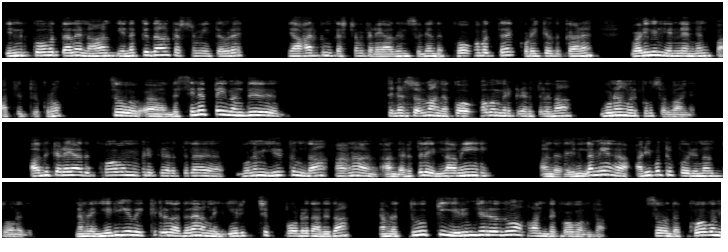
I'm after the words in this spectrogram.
என் கோபத்தால நான் எனக்கு தான் கஷ்டமே தவிர யாருக்கும் கஷ்டம் கிடையாதுன்னு சொல்லி அந்த கோபத்தை குறைக்கிறதுக்கான வழிகள் என்னென்னன்னு பார்த்துட்டு இருக்கிறோம் சோ அந்த சினத்தை வந்து சிலர் சொல்லுவாங்க கோபம் இருக்கிற இடத்துலதான் குணம் இருக்கும் சொல்லுவாங்க அது கிடையாது கோபம் இருக்கிற இடத்துல குணம் இருக்கும் தான் ஆனா அந்த இடத்துல எல்லாமே அந்த எல்லாமே அடிபட்டு போயிருந்தான்னு தோணுது. நம்மளை எரிய வைக்கிறது அதுதான் நம்மளை எரிச்சு போடுறது அதுதான். நம்மளை தூக்கி எரிஞ்சுறதும் அந்த கோபம் தான். சோ அந்த கோபம்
